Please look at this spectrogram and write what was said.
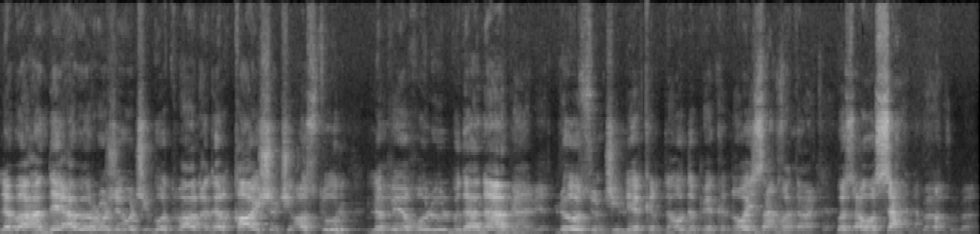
لبا عندي أبي الرجل وشي قوتمان أجر قايشة شي أستور لبي خلول بدا نابي نابي. لو سنشي اللي كردنا ودا بي كردنا وي زحمتا. بس أو قربان.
